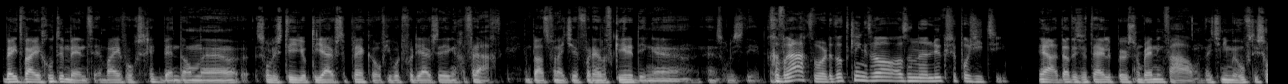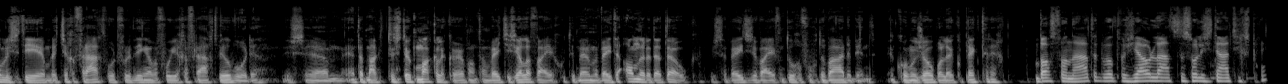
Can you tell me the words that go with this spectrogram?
weet waar je goed in bent en waar je voor geschikt bent... dan uh, solliciteer je op de juiste plekken of je wordt voor de juiste dingen gevraagd. In plaats van dat je voor de hele verkeerde dingen solliciteert. Gevraagd worden, dat klinkt wel als een luxe positie. Ja, dat is het hele personal branding verhaal. Dat je niet meer hoeft te solliciteren omdat je gevraagd wordt voor de dingen waarvoor je gevraagd wil worden. Dus, um, en dat maakt het een stuk makkelijker, want dan weet je zelf waar je goed in bent, maar weten anderen dat ook. Dus dan weten ze waar je van toegevoegde waarde bent. En kom je zo op een leuke plek terecht. Bas van Natert, wat was jouw laatste sollicitatiegesprek?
